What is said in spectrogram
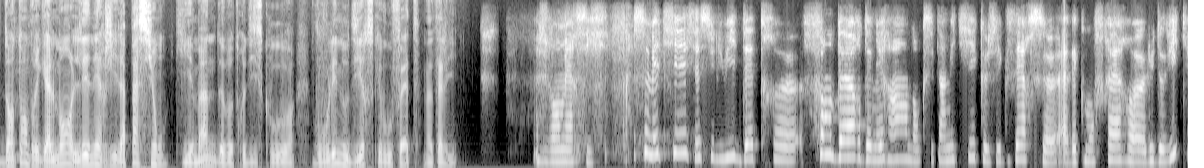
d'entendre également l'énergie, la passion qui émane de votre discours. Vous voulez nous dire ce que vous faites, Nathalie? Je vous remercie. Ce métier, c'est celui d'être euh, fendeur de reins. Donc, c'est un métier que j'exerce euh, avec mon frère euh, Ludovic,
